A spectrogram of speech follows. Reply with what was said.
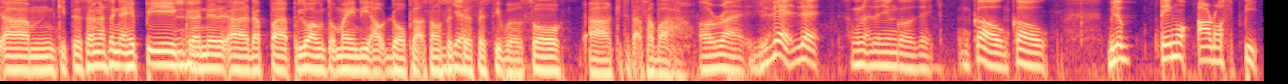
um, Kita sangat-sangat happy Kerana uh, dapat peluang untuk main di outdoor pula Sound Circus Yes. Festival. So uh, kita tak sabar. Alright. Z Z Aku nak tanya kau Z Kau Kau Bila tengok Aero Speed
